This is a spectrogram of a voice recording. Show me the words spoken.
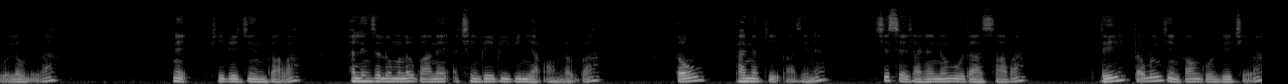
ကိုလုပ်နေပါ။နှစ်ဖြည်းဖြည်းချင်းသွားပါ။အလင်းစလုံးမလုပ်ပါနဲ့အချိန်ပေးပြီးပြမြောက်အောင်လုပ်ပါ။သုံးဘိုင်းမပြည့်ပါစေနဲ့ 80ရာခိုင်နှုန်းကိုသာစားပါ၄ပတ်ဝန်းကျင်ကောင်းကိုရွေးချယ်ပါ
